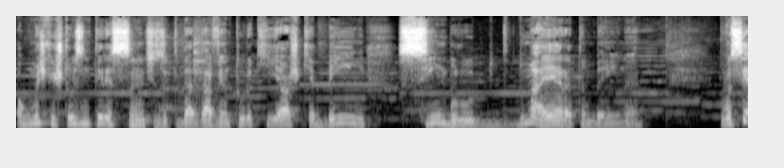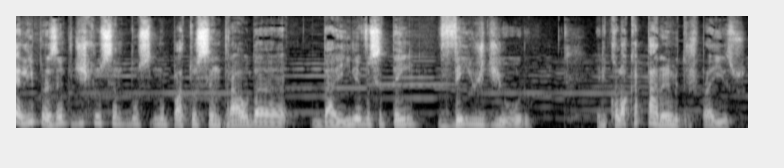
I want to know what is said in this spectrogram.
algumas questões interessantes aqui da, da aventura que eu acho que é bem símbolo de uma era também, né? Você ali, por exemplo, diz que no, no, no platô central da, da ilha você tem veios de ouro. Ele coloca parâmetros para isso.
